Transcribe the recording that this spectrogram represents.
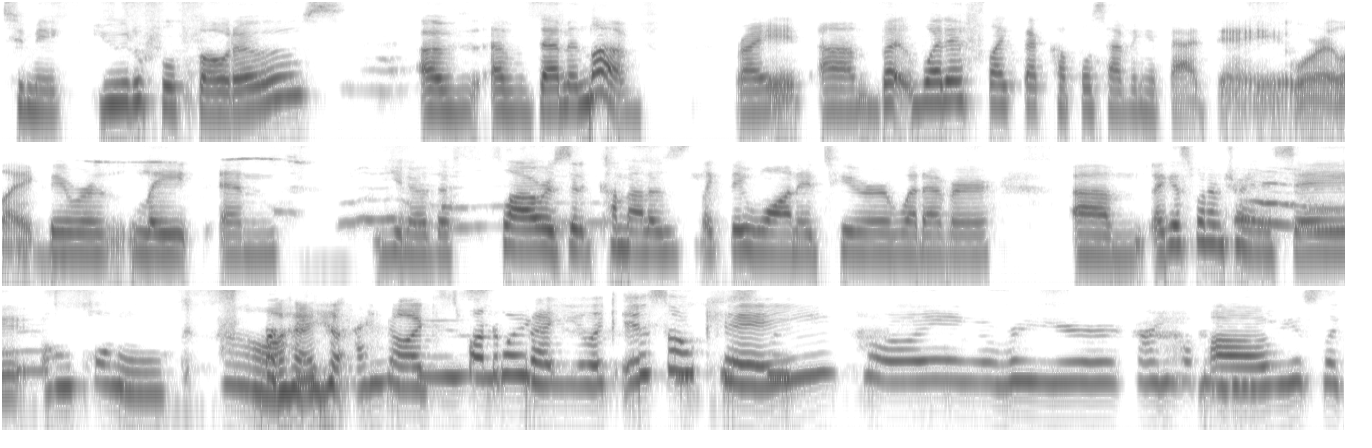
to make beautiful photos of of them in love right? Um, but what if like that couple's having a bad day or like they were late and you know the flowers didn't come out as like they wanted to or whatever um, I guess what I'm trying to say. Oh, Pono. Oh, I, I know. I just want to like, pet you. Like, it's okay. Like, crying over here. Um, he's like,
